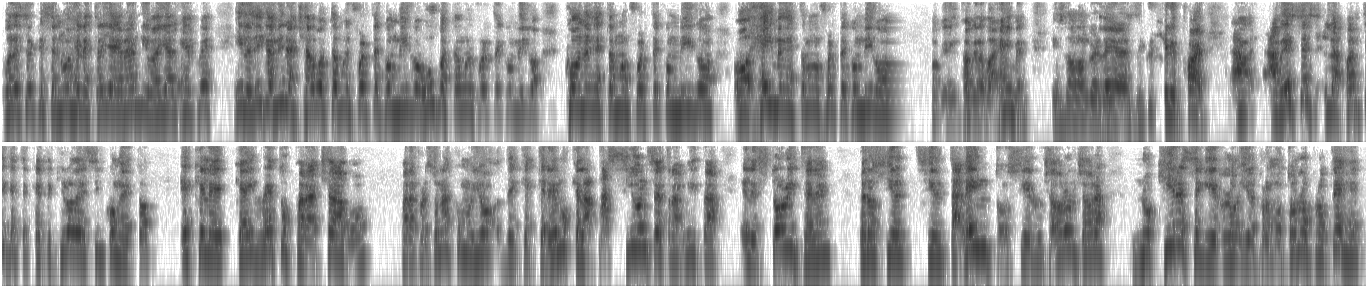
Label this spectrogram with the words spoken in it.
Puede ser que se enoje la estrella grande y vaya al jefe y le diga, mira, Chavo está muy fuerte conmigo, Hugo está muy fuerte conmigo, Conan está muy fuerte conmigo, o Heyman está muy fuerte conmigo. Okay, talking about Heyman, he's no longer there as the creative part. Uh, a veces la parte que te, que te, quiero decir con esto es que, le, que hay retos para Chavo, para personas como yo, de que queremos que la pasión se transmita, el storytelling, pero si el, si el talento, si el luchador o luchadora no quiere seguirlo y el promotor lo protege,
